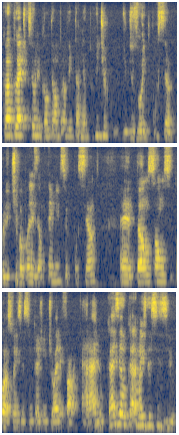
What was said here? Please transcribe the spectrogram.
Que o Atlético sem o Nicão tem um aproveitamento ridículo, de 18%. Curitiba, por exemplo, tem 25%. Então, são situações assim que a gente olha e fala, caralho, o Kaiser é o cara mais decisivo.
